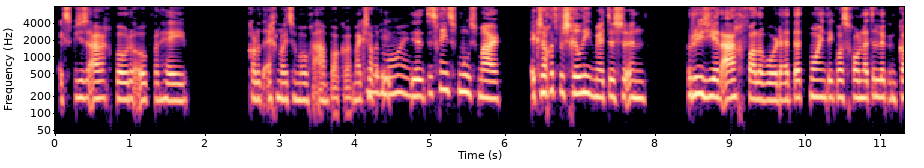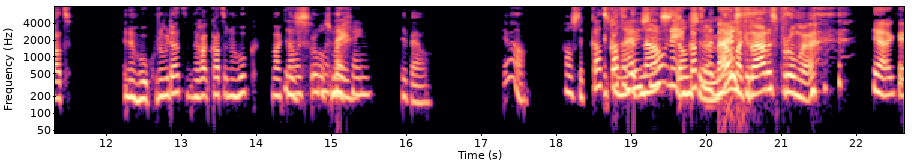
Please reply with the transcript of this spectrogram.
Excuses aangeboden ook van... Hey, ik had het echt nooit zo mogen aanpakken. Maar ik zag... Het is geen smoes, maar... Ik zag het verschil niet meer tussen een ruzie en aangevallen worden. At that point, ik was gewoon letterlijk een kat in een hoek. Hoe noem je dat? Een kat in een hoek? Maakt nou Dus eens mij Nee, geen... jawel. Jawel. Als de kat Een van kat in het huis nauw? is, Nee, een kat in het nauw muis. maakt rare sprongen. Ja, oké.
